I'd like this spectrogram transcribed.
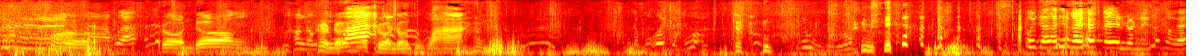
Brondong. Brondong, tua. oh, brondong tua. Debu, eh debu. Debu. Oh jalannya kayak kayak Indonesia tuh le.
